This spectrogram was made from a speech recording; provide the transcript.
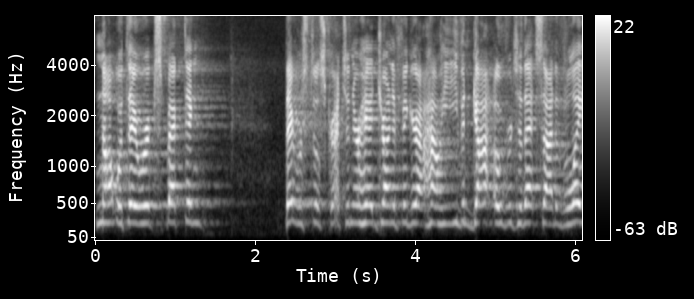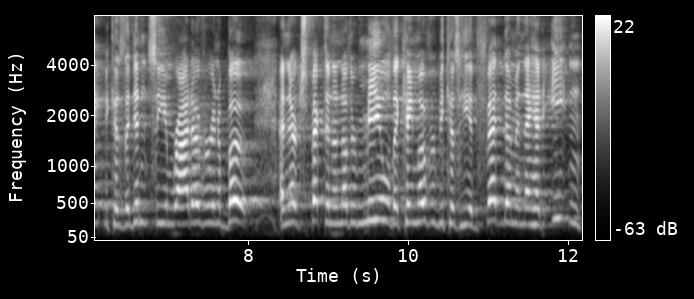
Not what they were expecting. They were still scratching their head trying to figure out how he even got over to that side of the lake because they didn't see him ride over in a boat. And they're expecting another meal. They came over because he had fed them and they had eaten.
